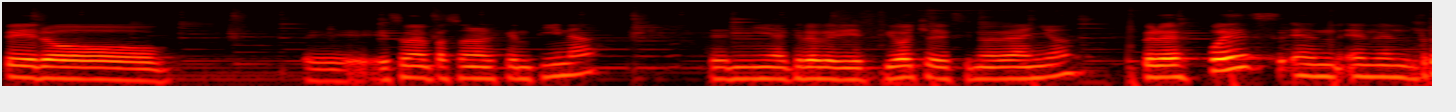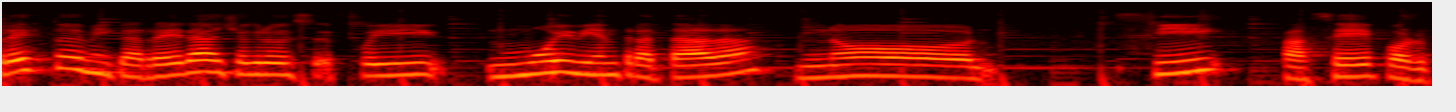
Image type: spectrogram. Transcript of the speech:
pero eh, eso me pasó en Argentina. Tenía creo que 18, 19 años. Pero después, en, en, el resto de mi carrera, yo creo que fui muy bien tratada. No, sí pasé por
